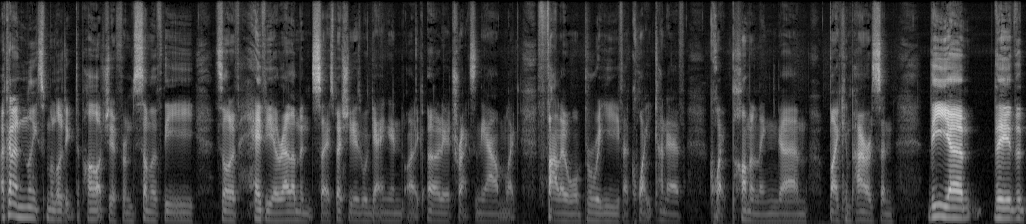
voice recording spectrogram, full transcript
a kind of nice melodic departure from some of the sort of heavier elements especially as we're getting in like earlier tracks in the album like fallow or breathe are quite kind of quite pummeling um, by comparison. The um, the the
